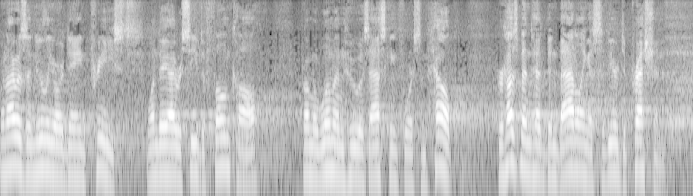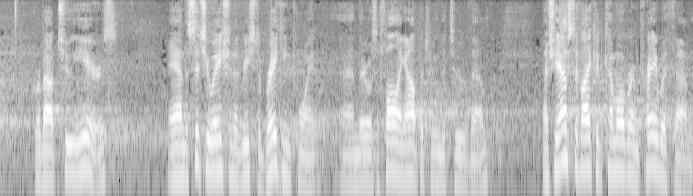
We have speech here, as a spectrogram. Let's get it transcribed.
When I was a newly ordained priest, one day I received a phone call from a woman who was asking for some help. Her husband had been battling a severe depression for about two years, and the situation had reached a breaking point, and there was a falling out between the two of them. And she asked if I could come over and pray with them.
